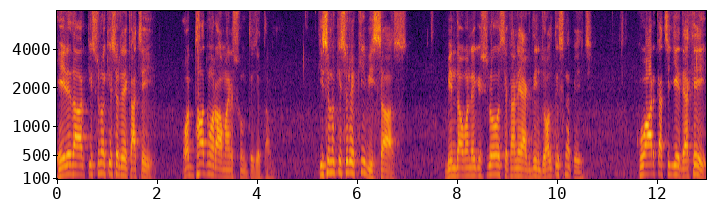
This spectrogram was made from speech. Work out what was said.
এরেদার কৃষ্ণ কিশোরের কাছে অধ্যাত্ম রামায়ণ শুনতে যেতাম। কৃষ্ণ কিশোরের কী বিশ্বাস? বৃন্দাবনে গেছিল, সেখানে একদিন জল তৃষ্ণা পেয়েছে। কুয়ার কাছে গিয়ে দেখে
